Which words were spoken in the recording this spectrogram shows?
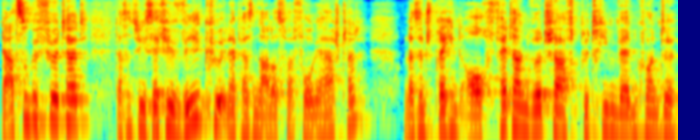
dazu geführt hat, dass natürlich sehr viel Willkür in der Personalauswahl vorgeherrscht hat und dass entsprechend auch Vetternwirtschaft betrieben werden konnte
